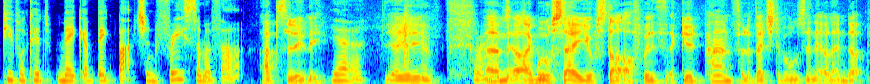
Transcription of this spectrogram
people could make a big batch and freeze some of that. Absolutely, Yeah. yeah, yeah, yeah. Great. Um, I will say you'll start off with a good pan full of vegetables, and it'll end up,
